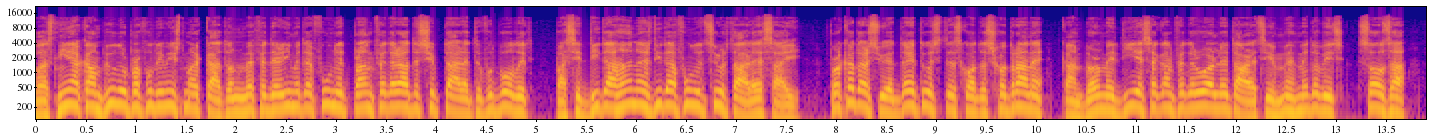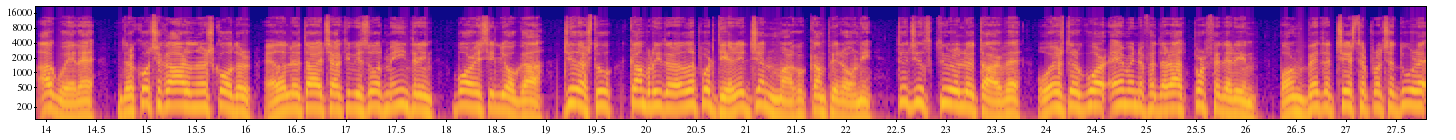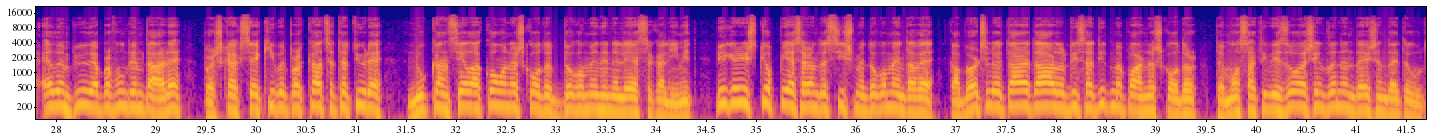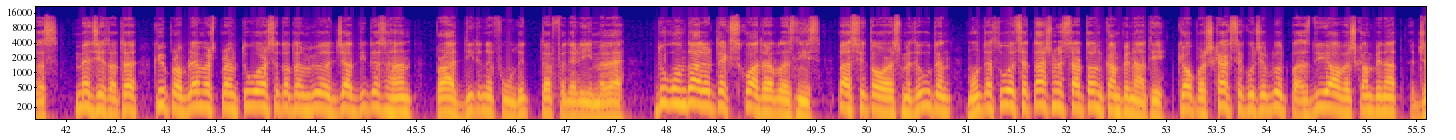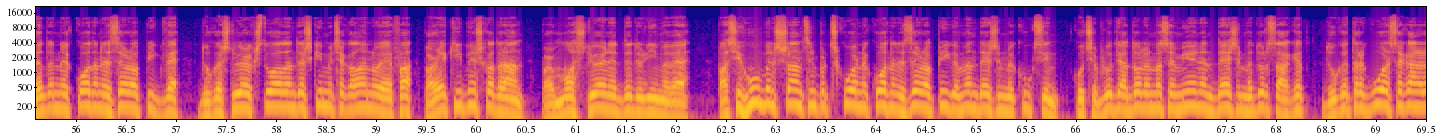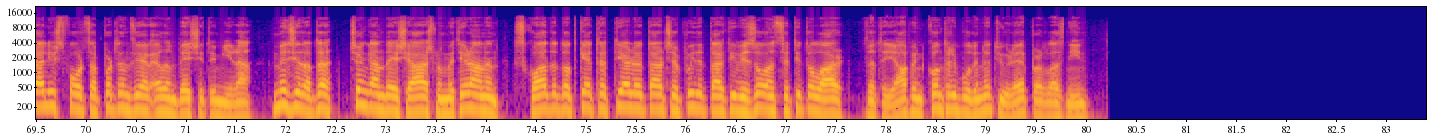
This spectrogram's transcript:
Vllaznia ka mbyllur përfundimisht merkaton me federimet e fundit pranë Federatës Shqiptare të Futbollit, pasi dita e hënë është dita e fundit zyrtare e saj. Për këtë arsye, drejtuesit e skuadrës shkodrane kanë bërë me dije se kanë federuar lojtarët si Mehmedovic, Soza, Aguere, ndërkohë që ka ardhur në Shkodër edhe lojtari që aktivizohet me Interin, Boris Iljoga. Gjithashtu, ka mbërritur edhe portieri Gianmarco Camperoni. Të gjithë këtyre lojtarëve u është dërguar emri në federatë për federim, por mbetet çështje procedure edhe mbyllja përfundimtare për shkak se ekipet përkatëse të tyre nuk kanë sjellë akoma në Shkodër dokumentin e lejes së kalimit. Pikërisht kjo pjesë e rëndësishme e dokumentave ka bërë që lojtarët e ardhur disa ditë më parë në Shkodër të mos aktivizoheshin dhe në ndeshjen ndaj Teutës. Megjithatë, ky problem është premtuar se do të mbyllet gjatë ditës së hënë, pra ditën e fundit të federimeve. Duke u ndalur tek skuadra e Vllaznisë, Pas fitores me Teutën, mund të thuhet se tashmë starton kampionati. Kjo për shkak se kuqeblutë pas dy javësh kampionat gjenden në kuotën e zero pikëve, duke shlyer kështu edhe ndëshkimin që ka dhënë UEFA për ekipin shkodran për mosshlyerjen e detyrimeve. Pasi humbën shancin për të shkuar në kuotën e zero pikëve me ndeshjen me Kukësin, kuqeblutë ia dolën më së miri në ndeshjen me durrsakët, duke treguar se kanë realisht forca për të nxjerrë edhe ndeshje të mira. Megjithatë, që nga ndeshja e ardhshme me Tiranën, skuadra do të ketë të tjerë lojtarë që pritet të aktivizohen si titullarë. dhe të japin kontributin e tyre për Vllazninë.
